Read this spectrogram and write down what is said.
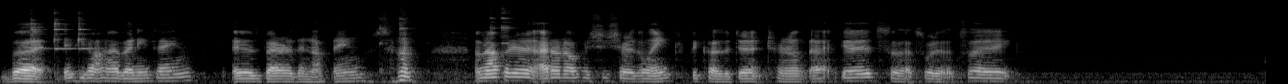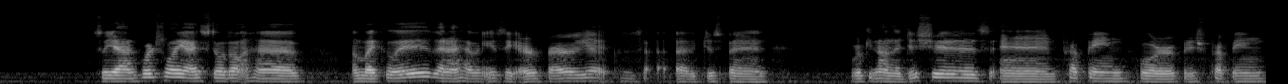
But if you don't have anything, it is better than nothing. So I'm not gonna, I don't know if I should share the link because it didn't turn out that good. So that's what it looks like. So yeah, unfortunately, I still don't have a microwave, and I haven't used the air fryer yet because I've just been working on the dishes and prepping for finish prepping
